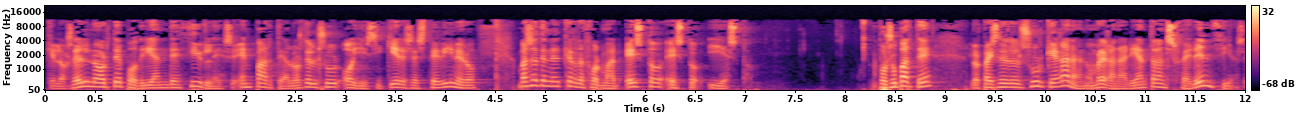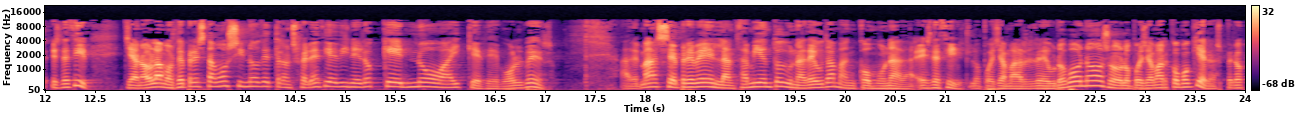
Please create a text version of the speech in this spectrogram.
que los del norte podrían decirles en parte a los del sur, oye, si quieres este dinero, vas a tener que reformar esto, esto y esto. Por su parte, los países del sur que ganan, hombre, ganarían transferencias. Es decir, ya no hablamos de préstamos, sino de transferencia de dinero que no hay que devolver. Además, se prevé el lanzamiento de una deuda mancomunada, es decir, lo puedes llamar eurobonos o lo puedes llamar como quieras, pero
